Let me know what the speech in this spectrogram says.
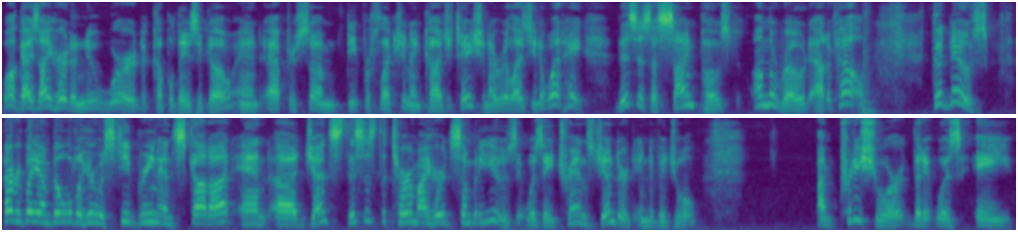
Well, guys, I heard a new word a couple days ago, and after some deep reflection and cogitation, I realized, you know what? Hey, this is a signpost on the road out of hell. Good news. Hi, everybody. I'm Bill Whittle here with Steve Green and Scott Ott. And, uh, gents, this is the term I heard somebody use. It was a transgendered individual. I'm pretty sure that it was a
